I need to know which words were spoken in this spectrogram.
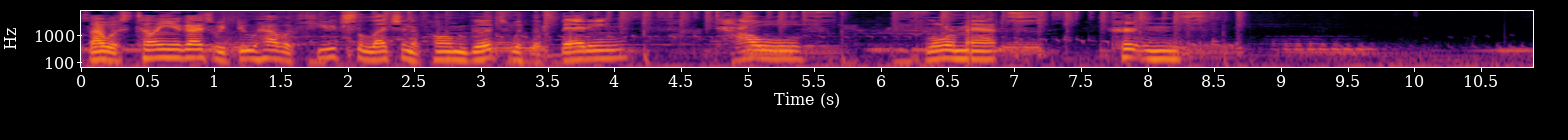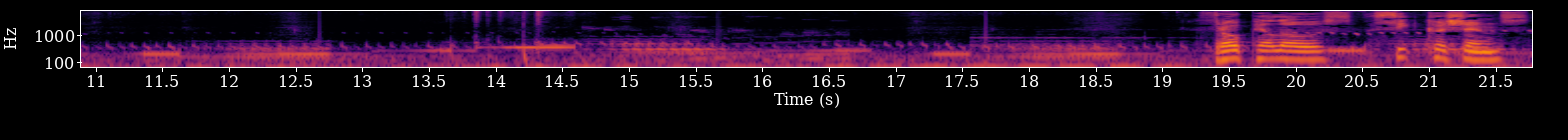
So I was telling you guys, we do have a huge selection of home goods with the bedding, towels, floor mats, curtains. Throw pillows, seat cushions,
